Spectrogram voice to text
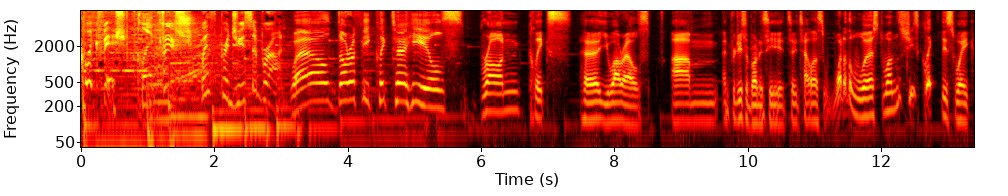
Clickfish. Clickfish. With producer Bron. Well, Dorothy clicked her heels. Bron clicks her URLs. Um, and producer Bron is here to tell us what are the worst ones she's clicked this week.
